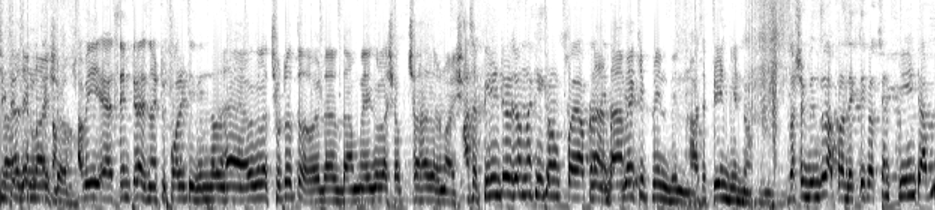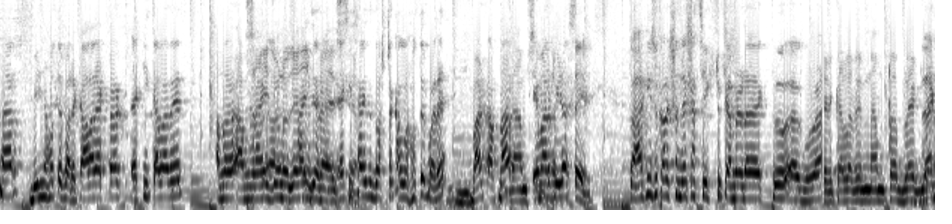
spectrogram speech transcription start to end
6,900 সবই সেম প্রাইস না একটু কোয়ালিটি ভিন্ন। হ্যাঁ ওগুলো ছোট তো ওটার দাম এগুলো সব ছয় হাজার নয়শো। আচ্ছা প্রিন্টের জন্য কি কোন আপনার দাম একই প্রিন্ট ভিন্ন। আচ্ছা প্রিন্ট ভিন্ন। দর্শক বিন্দু আপনারা দেখতেই পাচ্ছেন প্রিন্ট আপনার ভিন্ন হতে পারে। কালার একটা একই কালারের আমরা আমরা Size অনুযায়ী হ্যাঁ, একই সাইজে দশটা কালার হতে পারে বাট আপনার দাম same এমআরপিটা সেম তো আর কিছু কালেকশন দেখাচ্ছি একটু ক্যামেরাটা একটু ঘোরা এর কালারের নামটা black black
